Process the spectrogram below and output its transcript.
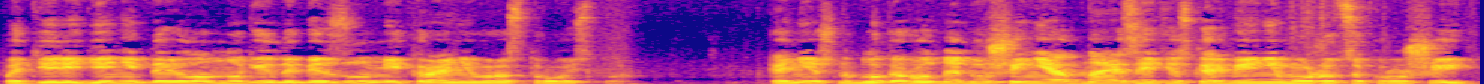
Потеря денег довела многих до безумия и крайнего расстройства. Конечно, благородной души ни одна из этих скорбей не может сокрушить,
